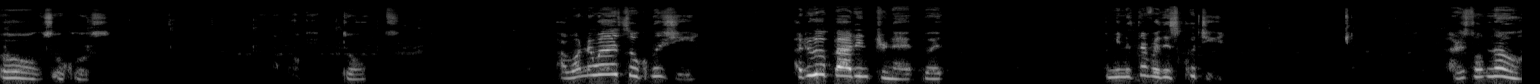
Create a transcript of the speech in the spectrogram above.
Oh, so close. Don't. I wonder why it's so glitchy. I do have bad internet, but I mean, it's never this glitchy. I just don't know.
